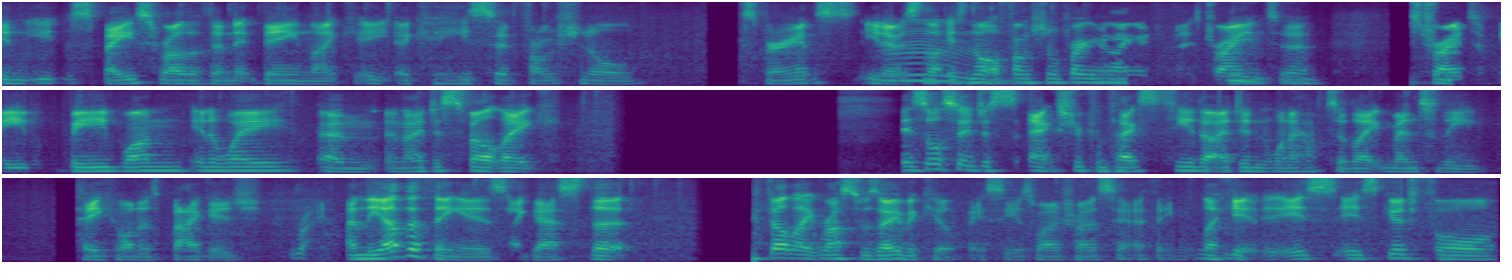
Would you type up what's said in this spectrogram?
in space rather than it being like a, a cohesive functional experience. You know, it's not it's not a Mm. functional programming language, but it's trying to Mhm. it's trying to be be one in a way, and and I just felt like it's also just extra complexity that I didn't want to have to like mentally take on as baggage. Right. And the other thing is, I guess that I felt like Rust was overkill. Basically, is what I'm trying to say. I think like it, it's it's good for.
